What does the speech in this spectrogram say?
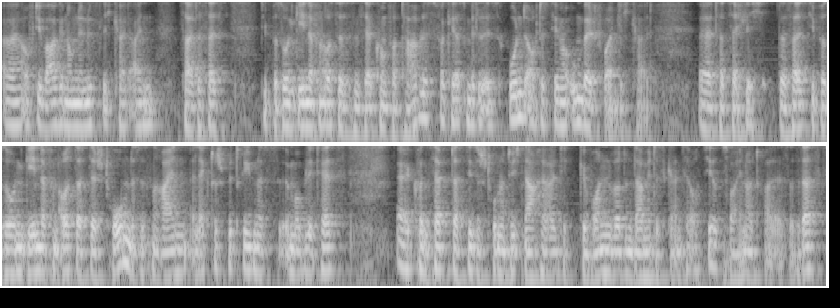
äh, auf die wahrgenommene Nützlichkeit einzahlt. Das heißt, die Personen gehen davon aus, dass es ein sehr komfortables Verkehrsmittel ist und auch das Thema Umweltfreundlichkeit äh, tatsächlich. Das heißt, die Personen gehen davon aus, dass der Strom, das ist ein rein elektrisch betriebenes Mobilitäts- äh, Konzept, dass dieser Strom natürlich nachhaltig gewonnen wird und damit das Ganze auch CO2-neutral ist. Also das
